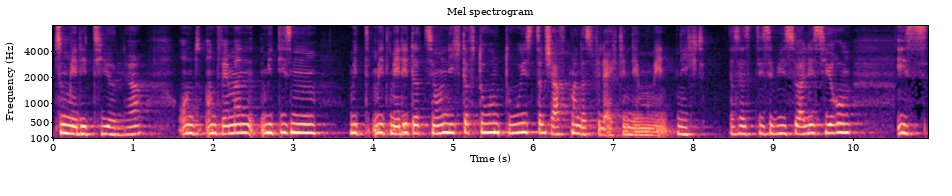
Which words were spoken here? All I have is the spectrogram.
zu meditieren. Ja? Und, und wenn man mit diesem, mit, mit Meditation nicht auf Du und Du ist, dann schafft man das vielleicht in dem Moment nicht. Das heißt, diese Visualisierung ist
